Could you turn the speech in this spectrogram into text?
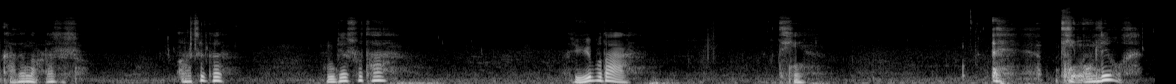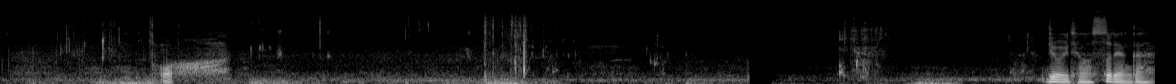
卡在哪儿了？这是啊，这个你别说它鱼不大，挺哎挺能溜还哇。又一条四连杆，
